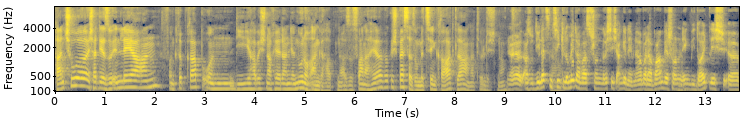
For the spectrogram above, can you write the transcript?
Handschuhe, ich hatte ja so Inlayer an von Gripgrab und die habe ich nachher dann ja nur noch angehabt. Ne? Also es war nachher wirklich besser, so mit 10 Grad, klar, natürlich. Ne? Ja, also die letzten ja. 10 Kilometer war es schon richtig angenehm, ne? aber da waren wir schon irgendwie deutlich äh,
